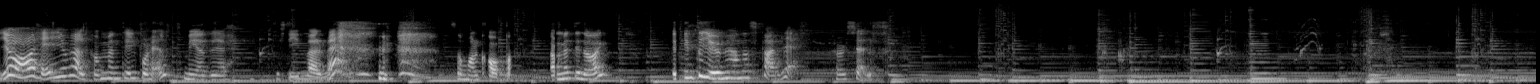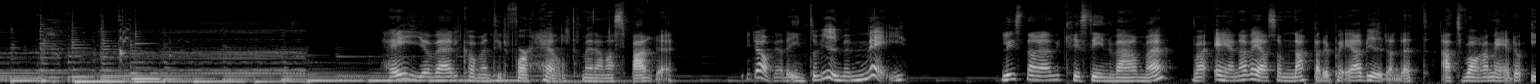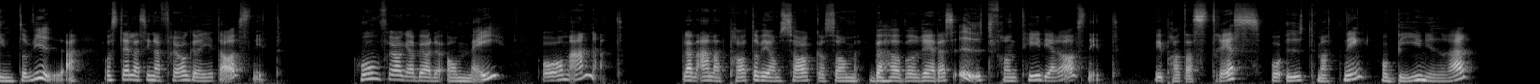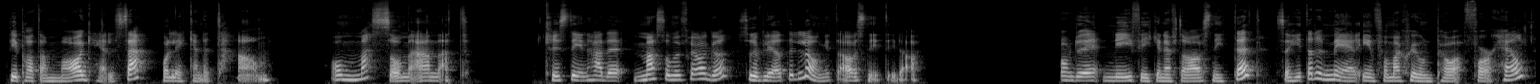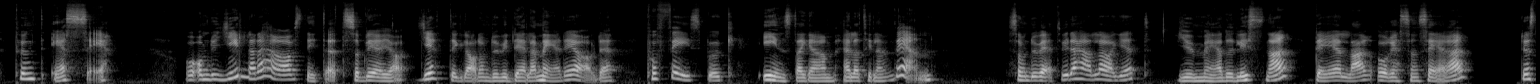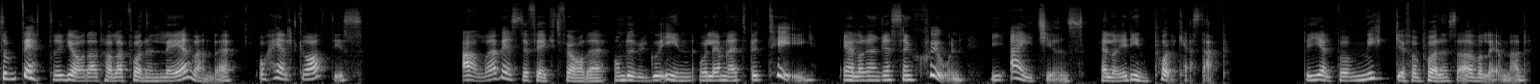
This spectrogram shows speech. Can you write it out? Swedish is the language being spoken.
Ja, hej och välkommen till For Health med eh, Kristin Värme som har kapat programmet idag. Ett intervju med Anna Sparre, herself. Hej och välkommen till For Health med Anna Sparre. Idag blir det intervju med mig. Lyssnaren Kristin Värme var en av er som nappade på erbjudandet att vara med och intervjua och ställa sina frågor i ett avsnitt. Hon frågar både om mig och om annat. Bland annat pratar vi om saker som behöver redas ut från tidigare avsnitt. Vi pratar stress och utmattning och binjurar. Vi pratar maghälsa och läckande tarm. Och massor med annat. Kristin hade massor med frågor, så det blir ett långt avsnitt idag. Om du är nyfiken efter avsnittet så hittar du mer information på forhealth.se. Och om du gillar det här avsnittet så blir jag jätteglad om du vill dela med dig av det på Facebook, Instagram eller till en vän. Som du vet vid det här laget, ju mer du lyssnar, delar och recenserar, desto bättre går det att hålla på den levande och helt gratis. Allra bäst effekt får det om du vill gå in och lämna ett betyg eller en recension i iTunes eller i din podcastapp. Det hjälper mycket för poddens överlevnad.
